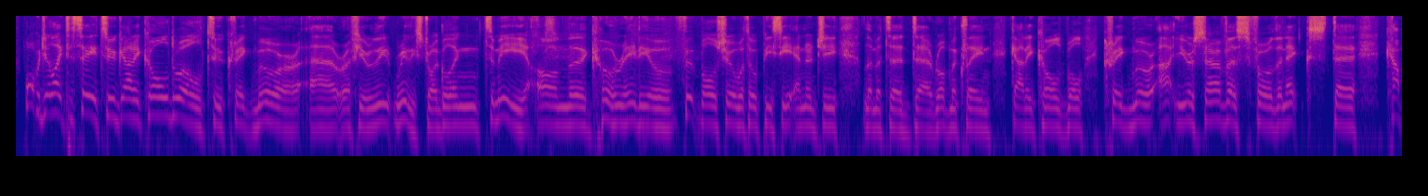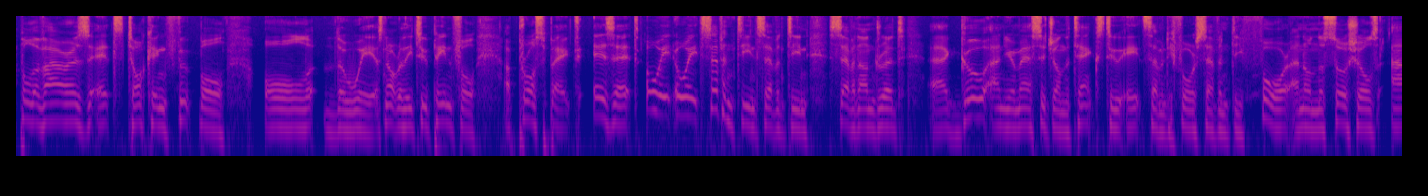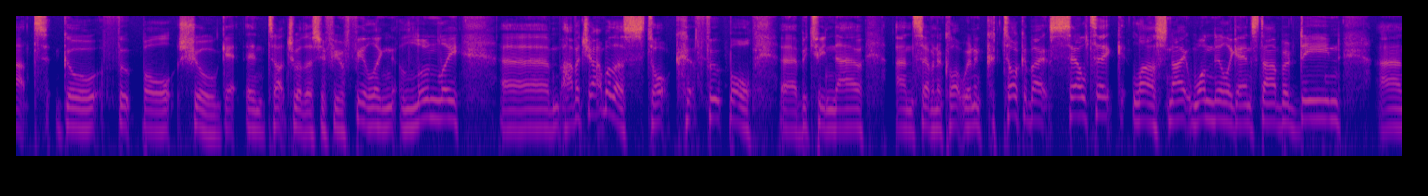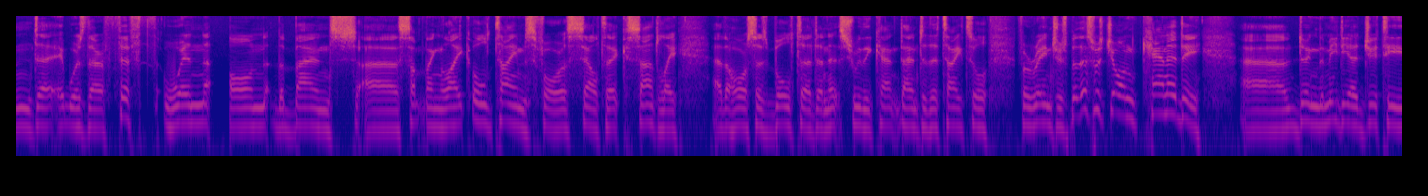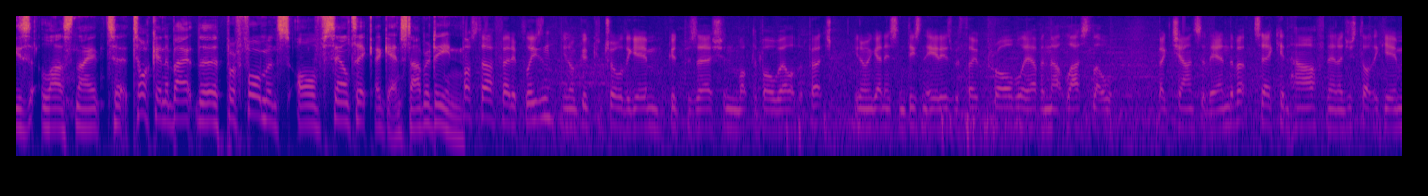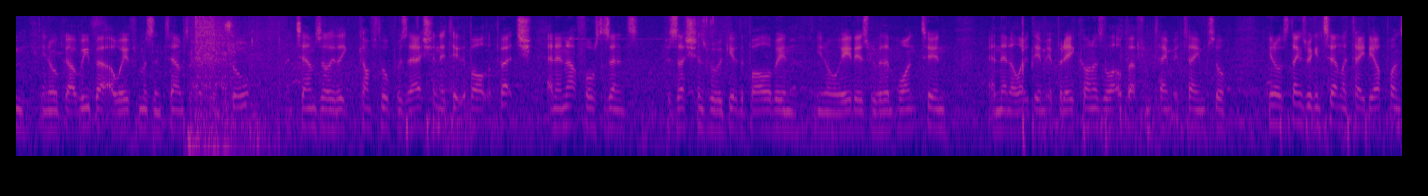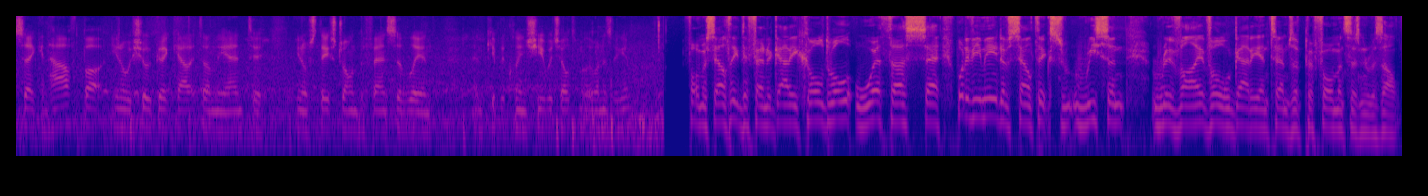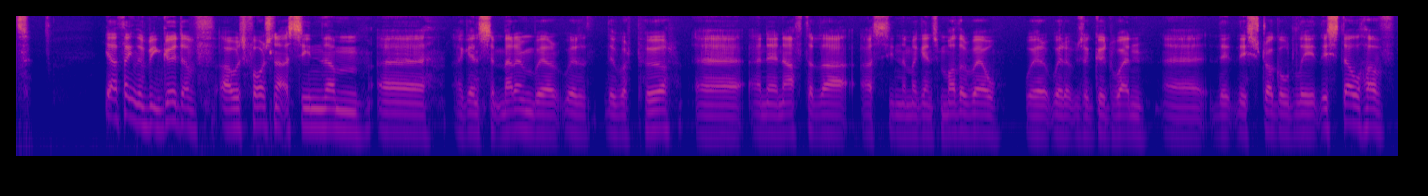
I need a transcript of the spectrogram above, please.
What would you like to say to Gary Caldwell, to Craig Moore, uh, or if you're really, really struggling, to me on the Go Radio football show with OPC Energy Limited? Uh, Rob Maclean, Gary Caldwell, Craig Moore at your service for the next uh, couple of hours. It's talking football all the way. It's not really too painful a prospect, is it? 0808 17 17 700. Uh, go and your message on the text to 87474 and on the socials at Go Football Show. Get in touch with us if you're feeling lonely. Um, have a chat with us. Talk football uh, between now and 7 o'clock. We're going to talk about Celtic last night, 1 0 against Aberdeen, and uh, it was their fifth win on the bounce. Uh, something like old times for Celtic. Sadly, uh, the horse has bolted, and it's really countdown to the title for Rangers. But this was John Kennedy uh, doing the media duties last night, uh, talking about the performance of Celtic against Aberdeen. First half, very pleasing. You know, good control of the game, good possession, worked the ball well up the pitch. You know, and getting in some decent areas without probably having that last little big chance at the end of it. Second half, then I just thought the game, you know, got a wee bit away from us in terms of the control, in terms of like comfortable possession. They take the ball at the pitch, and then that forced us into positions where we give the ball away in, you know, areas we didn't want to, and, and then allowed them to break on us a little bit from time to time. So, you know, it's things we can certainly tidy up on second half, but you know, we showed great character in the end to, you know, stay strong defensively and, and keep the clean sheet, which ultimately won us the game. Former Celtic defender Gary Caldwell with us. Uh, what have you made of Celtic's recent revival, Gary, in terms of performances and results? Yeah, I think they've been good. I've I was fortunate to seen them uh, against St Mirren where, where they were poor, uh, and then after that I seen them against Motherwell where, where it was a good win. Uh, they they struggled late. They still have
